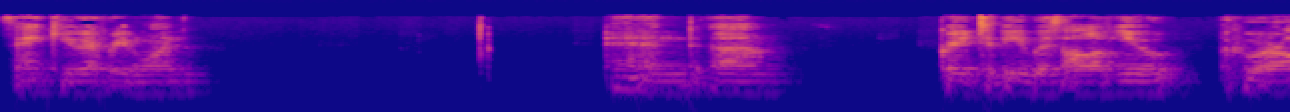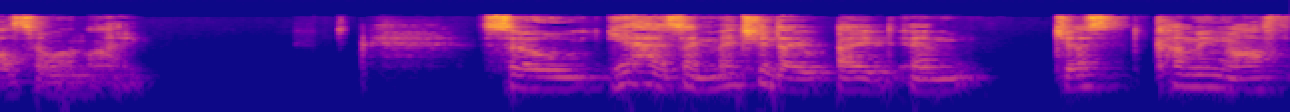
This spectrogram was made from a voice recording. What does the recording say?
thank you, everyone. And um, great to be with all of you who are also online. So yeah, as I mentioned, I, I am just coming off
